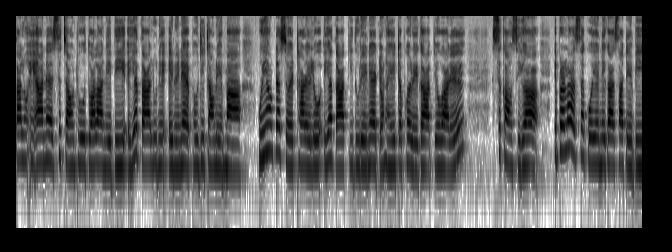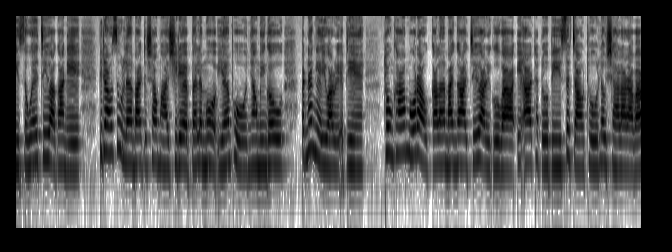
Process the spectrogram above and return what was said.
တာလွန်အင်အားနဲ့စစ်ကြောင်းထိုးသွာလာနေပြီးအရက်သားလူနေအိမ်တွေနဲ့ဖုန်ကြီးကျောင်းတွေမှာဝင်ရောက်တက်ဆွဲထားတယ်လို့အရက်သားပြည်သူတွေနဲ့တော်လှန်ရေးတပ်ဖွဲ့တွေကပြောပါတယ်စစ်ကောင်စီက ဧပြီလ19ရက်နေ့ကစတင်ပြီးဇဝဲကျေးရွာကနေပြည်တော်စုလမ်းပိုင်းတစ်လျှောက်မှာရှိတဲ့ဘက်လမို့ရမ်းဖို့ညောင်မင်းကုန်းပနက်ငယ်ရွာတွေအပြင်ထုံခါမောတောင်ကာလန်ပိုင်းကကျေးရွာတွေကိုပါအင်အားထပ်တိုးပြီးစစ်ကြောင်းထိုးလှုပ်ရှားလာတာပါ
